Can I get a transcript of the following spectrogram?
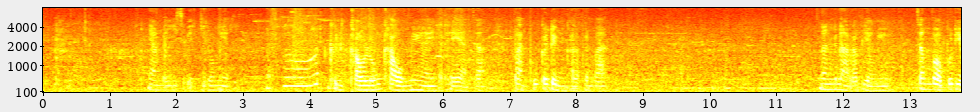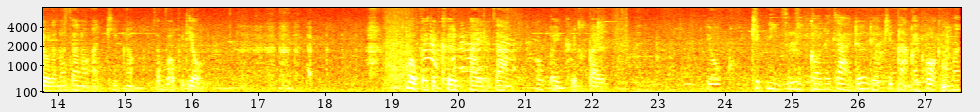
ย่างได้ยี่สิบเอ็ดกิโลเมตรยอดขึ้นเขาลงเขาเมื่อยแท้ๆจ้ะป่านผู้กระดึงค่ะแล้วเพิ่นว่า นั่นขนาดระเบียงนี้จำบอกผู้เดียวแล้วเนาะจ้าเนาะอัดคลิปเนาะจำบอกผู้เดียวบอกไปกันเกินไปแล้วจ้าบอกไปเกินไปเดี๋ยวคลิปนี้สนิทก่อนนะจ้าเด้อเดี๋ยวคลิปหน้าค่อยพอกันไหม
